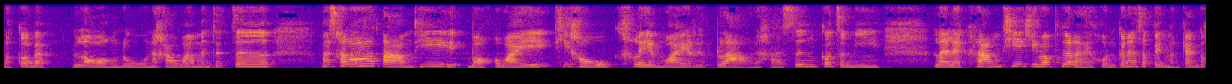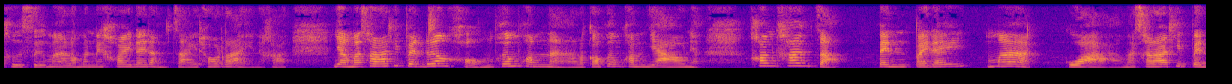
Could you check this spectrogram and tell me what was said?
แล้วก็แบบลองดูนะคะ ว่ามันจะเจอ มาสคาร่าตามที่บอกเอาไว้ที่เขาเคลมไว้หรือเปล่านะคะ ซึ่งก็จะมีหลาย ๆ ครั้งที่คิดว่าเพื่อนหลาย ๆ คนก็น่าจะเป็นเหมือนกันก็คือซื้อมาแล้วมันไม่ค่อยได้ดั่งใจเท่าไหร่นะคะ อย่างมาสคาร่าที่เป็นเรื่องของเพิ่มความหนาแล้วก็เพิ่มความยาวเนี่ยค่อนข้างจะเป็นไปได้มากกว่ามาสคาร่าที่เป็น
